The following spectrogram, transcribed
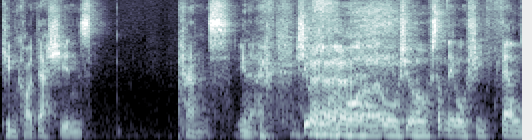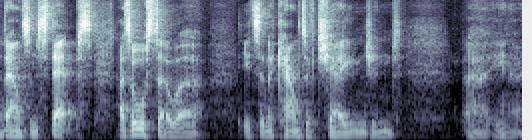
Kim Kardashian's pants, you know, she, or, or, or, something, or she fell down some steps. That's also a, it's an account of change, and uh, you know,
